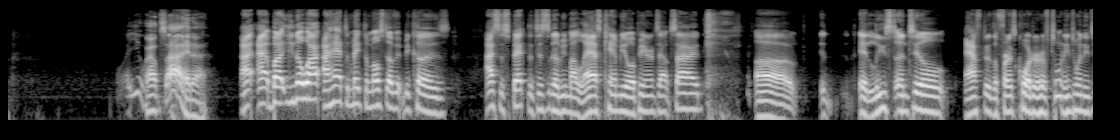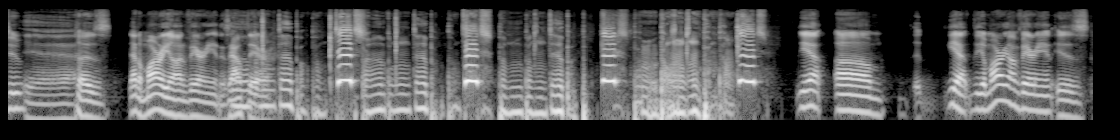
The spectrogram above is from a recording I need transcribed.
Why you outside? I, I but you know what? I had to make the most of it because I suspect that this is going to be my last cameo appearance outside. uh, it, at least until after the first quarter of 2022, Yeah. because that Omarion variant is out there. Touch. Yeah. Um. Yeah, the Omarion variant is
